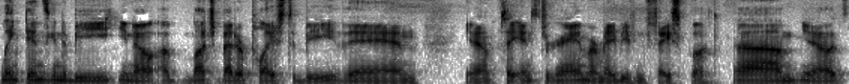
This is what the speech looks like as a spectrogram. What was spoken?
LinkedIn's going to be, you know, a much better place to be than you know, say Instagram or maybe even Facebook. Um, you know, it's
